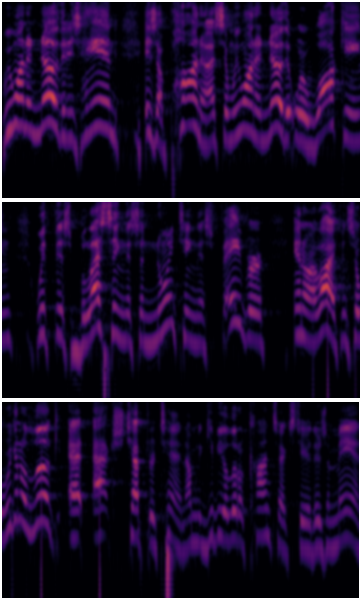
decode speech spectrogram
We want to know that His hand is upon us, and we want to know that we're walking with this blessing, this anointing, this favor in our life. And so we're going to look at Acts chapter 10. I'm going to give you a little context here. There's a man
